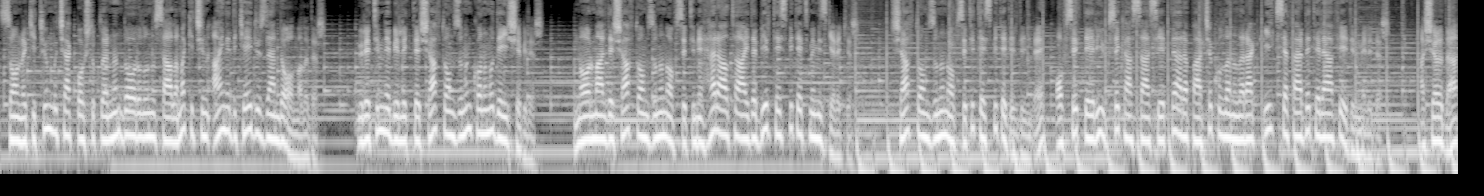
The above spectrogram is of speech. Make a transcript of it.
sonraki tüm bıçak boşluklarının doğruluğunu sağlamak için aynı dikey düzlemde olmalıdır. Üretimle birlikte şaft omzunun konumu değişebilir. Normalde şaft omzunun offsetini her 6 ayda bir tespit etmemiz gerekir. Şaft omzunun offseti tespit edildiğinde, offset değeri yüksek hassasiyetli ara parça kullanılarak ilk seferde telafi edilmelidir. Aşağıda,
